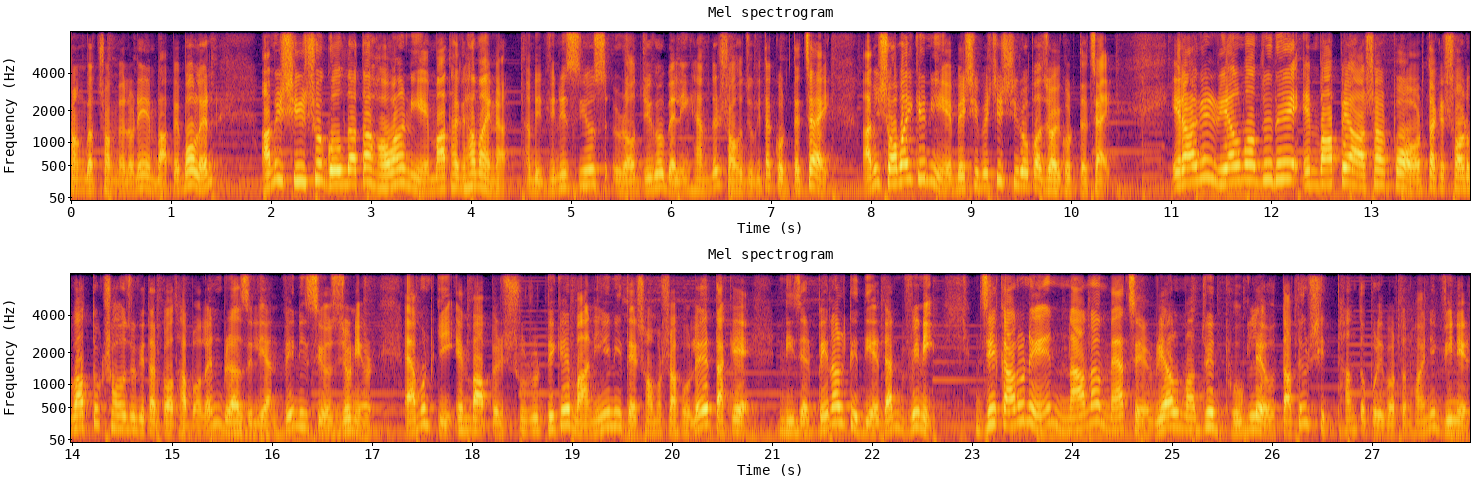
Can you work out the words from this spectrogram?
সংবাদ সম্মেলনে এমবাপে বলেন, আমি শীর্ষ গোলদাতা হওয়া নিয়ে মাথা ঘামাই না। আমি ভিনিসিয়াস রদ্রিগো বেলিংহ্যামদের সহযোগিতা করতে চাই। আমি সবাইকে নিয়ে বেশি বেশি শিরোপা জয় করতে চাই। এর আগে রিয়াল মাদ্রিদে এমবাপে আসার পর তাকে সর্বাত্মক সহযোগিতার কথা বলেন ব্রাজিলিয়ান ভিনিসিয়াস জুনিয়র। এমনকি এমবাপের শুরুর দিকে মানিয়ে নিতে সমস্যা হলে তাকে নিজের পেনাল্টি দিয়ে দেন ভিনি। যে কারণে নানা ম্যাচে রিয়াল মাদ্রিদ ভুগলেও তাতেও সিদ্ধান্ত পরিবর্তন হয়নি ভিনির।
